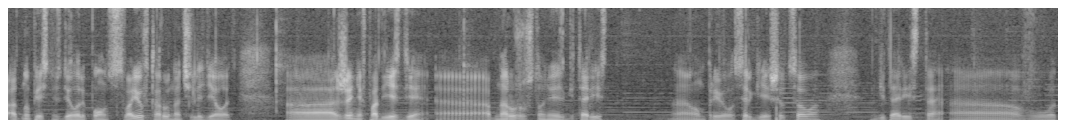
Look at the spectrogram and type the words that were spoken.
одну песню сделали полностью свою, вторую начали делать. А, Женя в подъезде э, обнаружил, что у него есть гитарист. А, он привел Сергея Шевцова гитариста. А, вот.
